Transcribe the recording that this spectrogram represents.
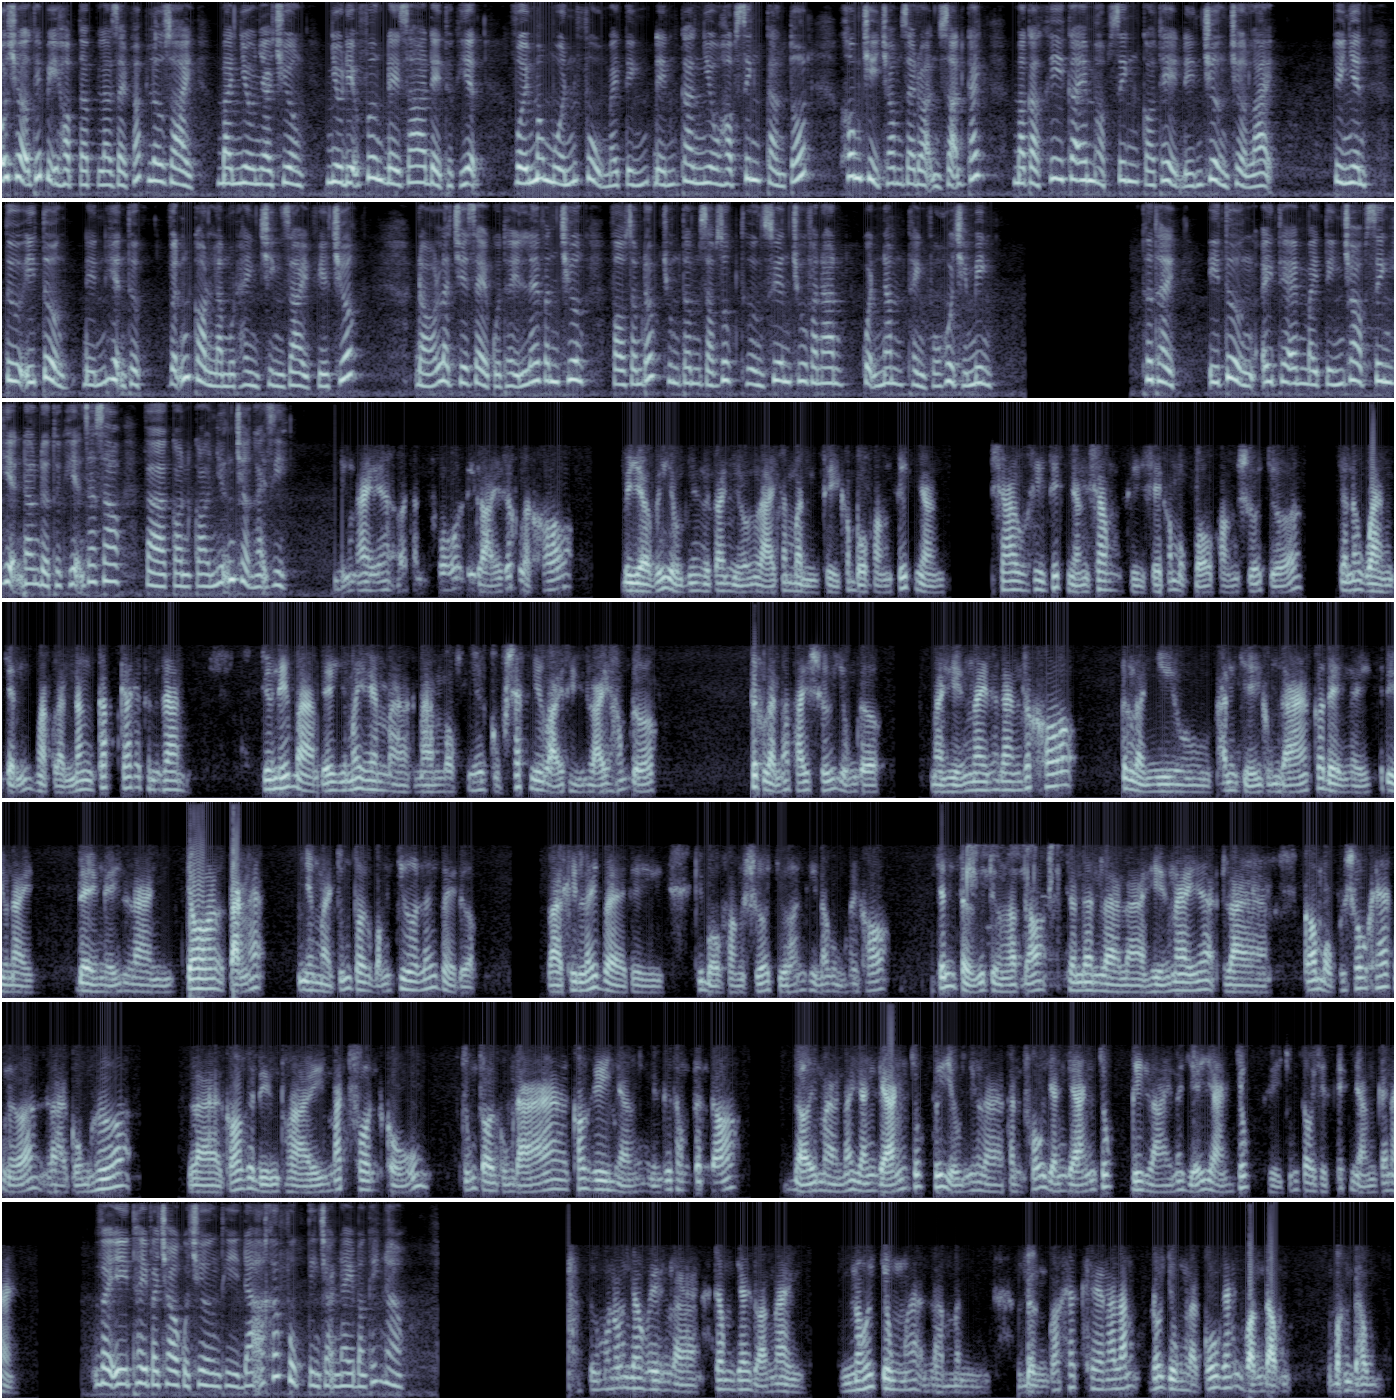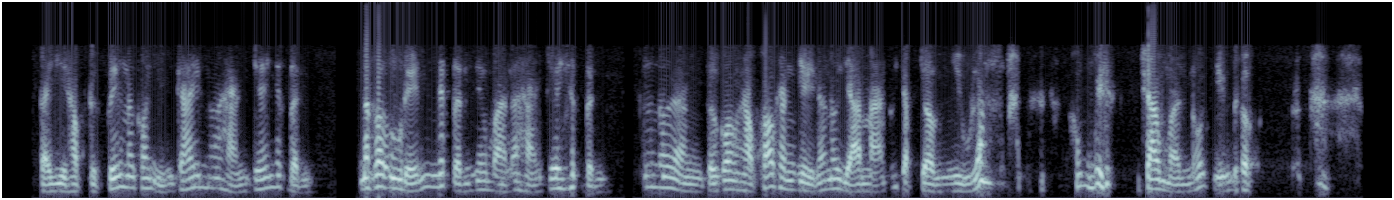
Hỗ trợ thiết bị học tập là giải pháp lâu dài mà nhiều nhà trường, nhiều địa phương đề ra để thực hiện với mong muốn phủ máy tính đến càng nhiều học sinh càng tốt, không chỉ trong giai đoạn giãn cách mà cả khi các em học sinh có thể đến trường trở lại. Tuy nhiên, từ ý tưởng đến hiện thực vẫn còn là một hành trình dài phía trước. Đó là chia sẻ của thầy Lê Văn Trương, Phó Giám đốc Trung tâm Giáo dục Thường xuyên Chu Văn An, quận 5, thành phố Hồ Chí Minh. Thưa thầy, ý tưởng ATM máy tính cho học sinh hiện đang được thực hiện ra sao và còn có những trở ngại gì? Hiện nay ở thành phố đi lại rất là khó. Bây giờ ví dụ như người ta nhượng lại cho mình thì có bộ phận tiếp nhận. Sau khi tiếp nhận xong thì sẽ có một bộ phận sửa chữa cho nó hoàn chỉnh hoặc là nâng cấp các cái thanh gian. chứ nếu mà để cho mấy em mà mà một như cục sách như vậy thì lại không được tức là nó phải sử dụng được mà hiện nay nó đang rất khó tức là nhiều anh chị cũng đã có đề nghị cái điều này. Đề nghị là cho tặng á, nhưng mà chúng tôi vẫn chưa lấy về được. Và khi lấy về thì cái bộ phận sửa chữa thì nó cũng hơi khó. Chính từ cái trường hợp đó, cho nên là là hiện nay á, là có một cái số khác nữa là cũng hứa là có cái điện thoại, smartphone cũ. Chúng tôi cũng đã có ghi nhận những cái thông tin đó đợi mà nó dặn dặn chút. Ví dụ như là thành phố dặn dặn chút đi lại nó dễ dàng chút thì chúng tôi sẽ tiếp nhận cái này. Vậy thầy và trò của trường thì đã khắc phục tình trạng này bằng cách nào? Tôi muốn nói giáo viên là trong giai đoạn này nói chung là mình đừng có khắc khe nó lắm. Nói chung là cố gắng vận động vận động. Tại vì học trực tuyến nó có những cái nó hạn chế nhất định. Nó có ưu điểm nhất định nhưng mà nó hạn chế nhất định cứ nói rằng tụi con học khó khăn gì nó nói dạ mạng cứ chập chờn nhiều lắm. Không biết sao mà nói chuyện được.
